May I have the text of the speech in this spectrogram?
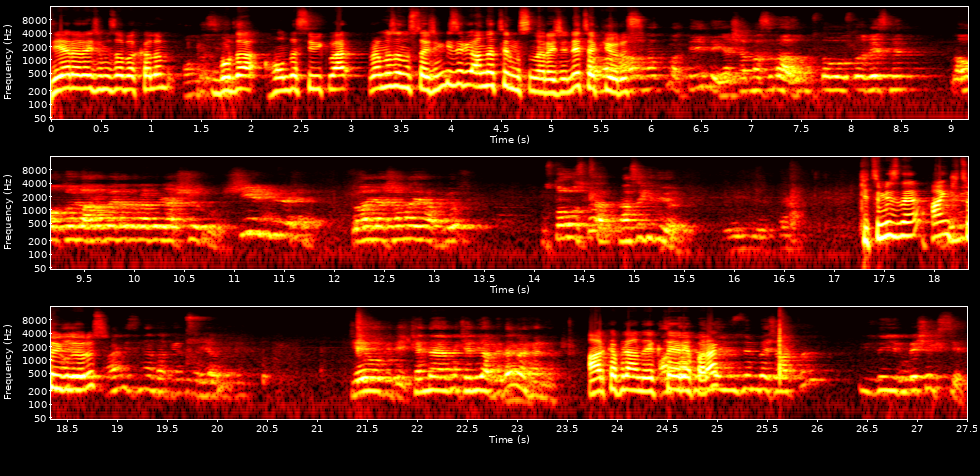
Diğer aracımıza bakalım. Burada Honda Civic var. Ramazan Ustacığım bize bir anlatır mısın aracı? Ne takıyoruz? Ama anlatmak değil de yaşanması lazım. Mustafa Usta resmen lavaboratuyla arabayla beraber yaşıyor bu. Şiir gibi öyle. Şu an yaşamayı yapıyor. Mustafa Usta nasıl gidiyor? Kitimiz ne? Hangi kit uyguluyoruz? Hangisinden takıyorsunuz hocam? COBD. Kendi ayarını kendi yapıyor değil mi efendim? Arka planda yakıt ayarı Arka yaparak planda %25 artı, %25 eksi.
